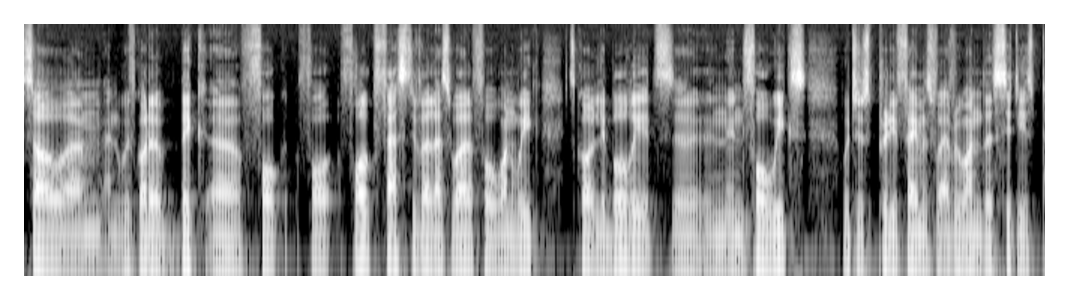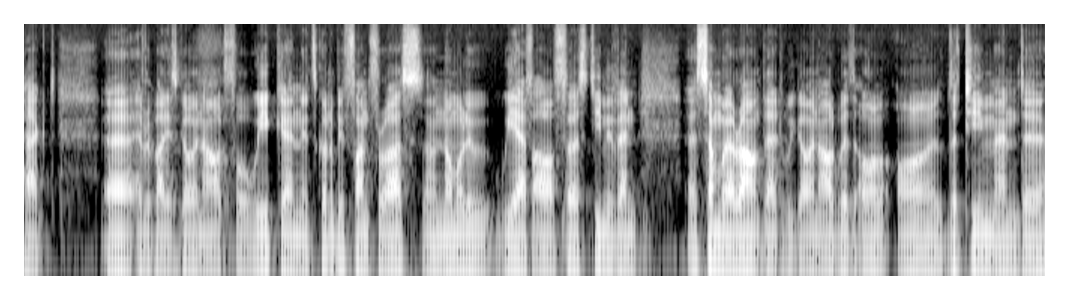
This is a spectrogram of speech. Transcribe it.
So um, and we've got a big uh, folk, folk, festival as well for one week. It's called Libori. It's uh, in, in four weeks, which is pretty famous for everyone. The city is packed. Uh, everybody's going out for a week, and it's going to be fun for us. Uh, normally, we have our first team event uh, somewhere around that. We're going out with all all the team, and uh,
